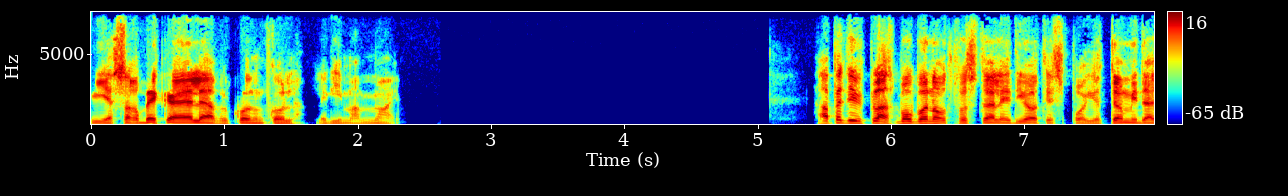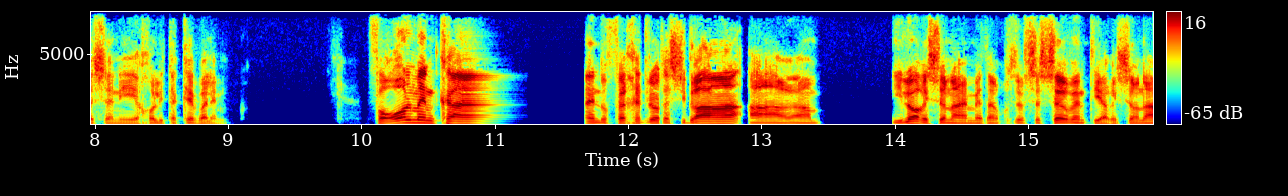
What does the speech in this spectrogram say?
יש הרבה כאלה, אבל קודם כל לגימה ממים. אפל טיווי פלאס, בואו בוא פה שתי על הידיעות, יש פה יותר מדי שאני יכול להתעכב עליהם. For all mankind הופכת להיות הסדרה, היא לא הראשונה האמת, אני חושב ש Servant היא הראשונה,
